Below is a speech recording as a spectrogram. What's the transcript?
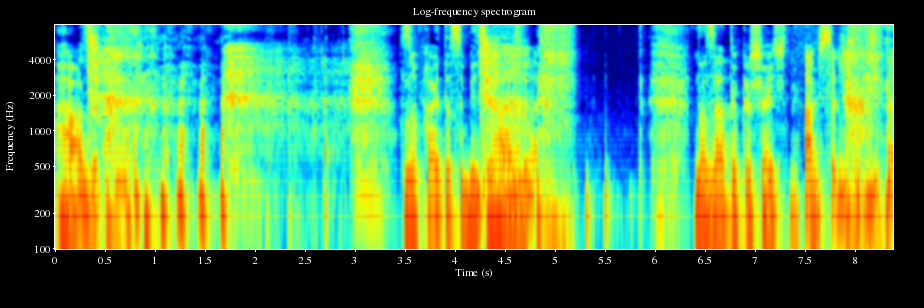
Гази. Запхайте собі ці гази. Назад у кишечник. Абсолютно.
